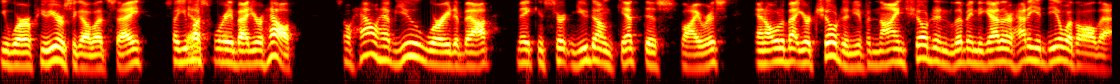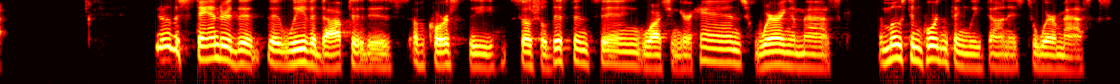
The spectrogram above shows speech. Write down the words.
you were a few years ago, let's say. So you yep. must worry about your health. So how have you worried about making certain you don't get this virus? And what about your children? You have nine children living together. How do you deal with all that? You know, the standard that, that we've adopted is, of course, the social distancing, washing your hands, wearing a mask. The most important thing we've done is to wear masks.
